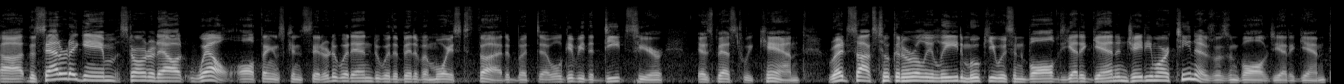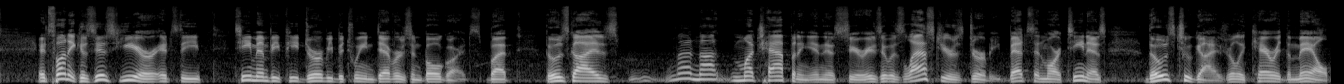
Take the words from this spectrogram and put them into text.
Uh, the Saturday game started out well, all things considered. It would end with a bit of a moist thud, but uh, we'll give you the deets here as best we can. Red Sox took an early lead. Mookie was involved yet again, and JD Martinez was involved yet again. It's funny because this year it's the team MVP derby between Devers and Bogaerts, but those guys, not much happening in this series. It was last year's derby. Betts and Martinez, those two guys really carried the mail.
